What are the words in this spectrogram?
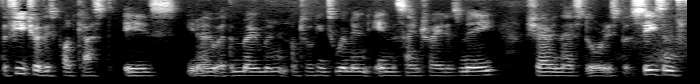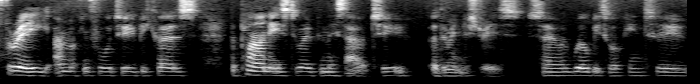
the future of this podcast is, you know, at the moment, I'm talking to women in the same trade as me, sharing their stories. But season three, I'm looking forward to because the plan is to open this out to other industries. So I will be talking to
